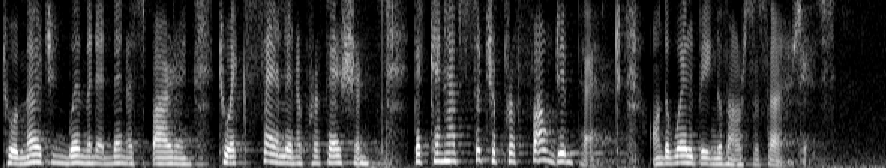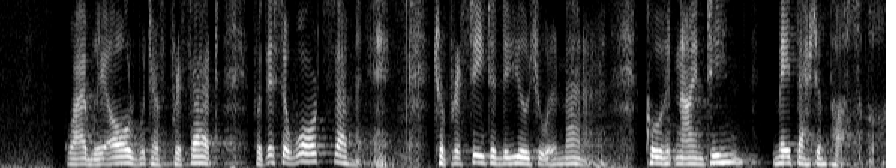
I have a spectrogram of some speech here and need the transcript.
to emerging women and men aspiring to excel in a profession that can have such a profound impact on the well being of our societies. While we all would have preferred for this award ceremony to proceed in the usual manner, COVID 19 made that impossible.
